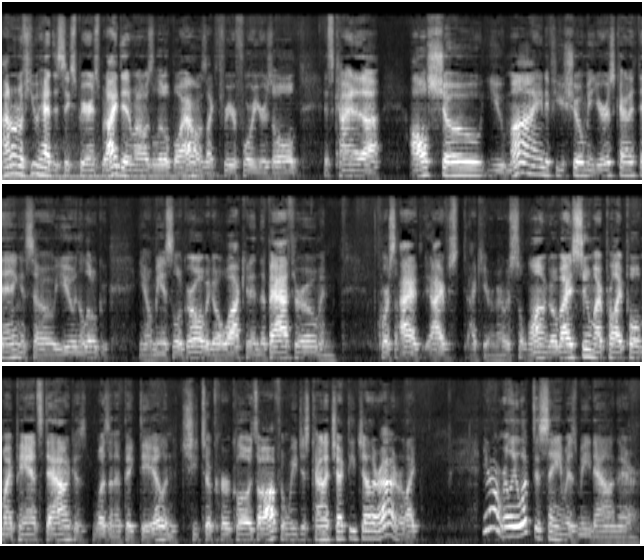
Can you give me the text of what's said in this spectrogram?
I don't know if you had this experience, but I did when I was a little boy. I was like three or four years old. It's kind of the, I'll show you mine if you show me yours kind of thing. And so you and the little you know, me as a little girl would go walking in the bathroom, and of course, I I was I can't remember so long ago, but I assume I probably pulled my pants down because it wasn't a big deal, and she took her clothes off, and we just kind of checked each other out, and we're like, you don't really look the same as me down there.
